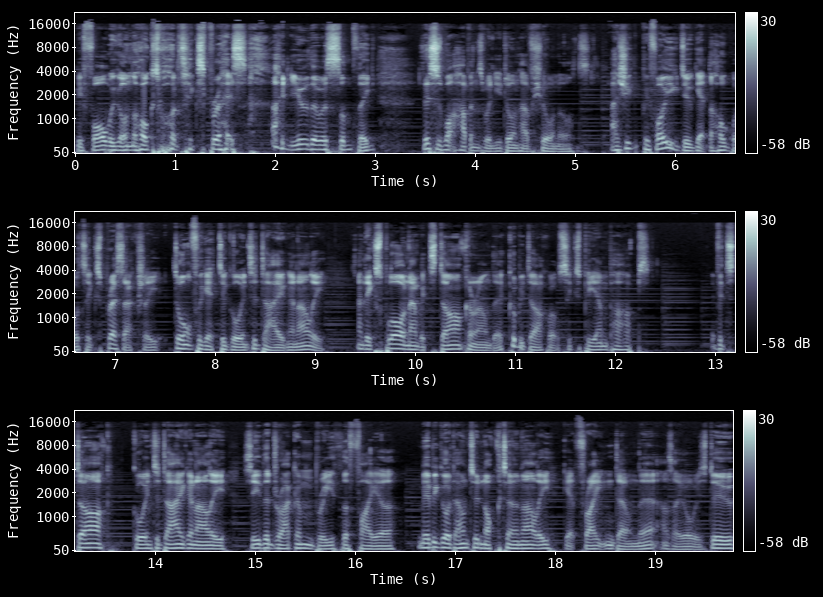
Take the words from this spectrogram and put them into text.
before we go on the Hogwarts Express, I knew there was something. This is what happens when you don't have show notes. As you before you do get the Hogwarts Express actually, don't forget to go into Diagon Alley and explore now it's dark around there. Could be dark about 6pm perhaps. If it's dark, go into Diagon Alley, see the dragon breathe the fire, maybe go down to Knockturn Alley, get frightened down there, as I always do,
